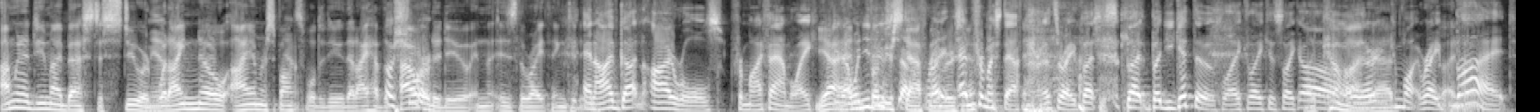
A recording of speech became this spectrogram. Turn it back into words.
I'm going to do my best to steward Yeah. what I know I am responsible to do, that I have the Oh, power sure. to do, and is the right thing to do. And I've gotten eye rolls from my family. Yeah, and from do your staff members, and yeah. from my staff members. That's right. But but but you get those like like it's like oh come on, there- come on right. But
